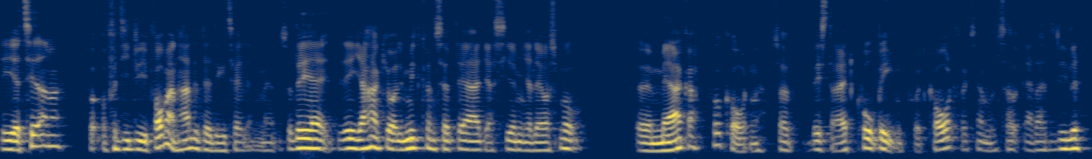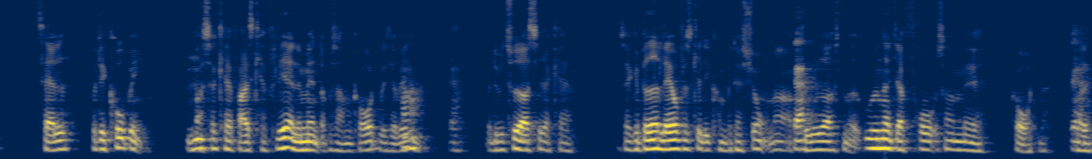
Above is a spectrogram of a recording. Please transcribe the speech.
det irriterer mig, for, fordi vi i forvejen har det der digitale element. Så det, det, jeg har gjort i mit koncept, det er, at jeg siger, at jeg laver små øh, mærker på kortene. Så hvis der er et koben på et kort, for eksempel, så er der et lille tal på det koben. Mm. Og så kan jeg faktisk have flere elementer på samme kort, hvis jeg vil. Ah, ja. Men det betyder også, at jeg kan, så jeg kan bedre lave forskellige kombinationer og ja. koder og sådan noget, uden at jeg fråser med kortene. Ja. Så,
